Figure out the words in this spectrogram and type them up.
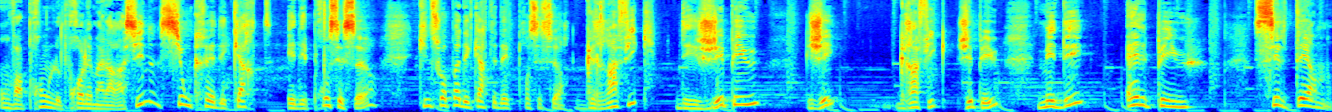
on va prendre le problème à la racine. Si on crée des cartes et des processeurs qui ne soient pas des cartes et des processeurs graphiques, des GPU, G, graphiques, GPU, mais des LPU. C'est le terme.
